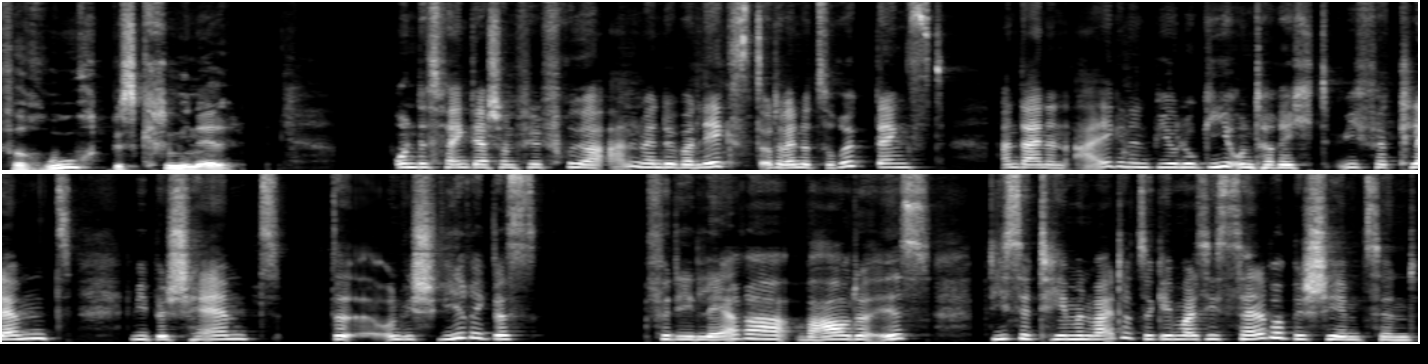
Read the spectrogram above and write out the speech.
verrucht bis kriminell. Und es fängt ja schon viel früher an, wenn du überlegst oder wenn du zurückdenkst an deinen eigenen Biologieunterricht, wie verklemmt, wie beschämt und wie schwierig das für die Lehrer war oder ist, diese Themen weiterzugeben, weil sie selber beschämt sind,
